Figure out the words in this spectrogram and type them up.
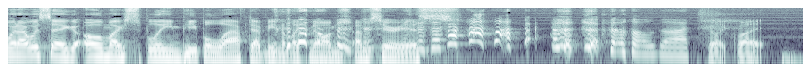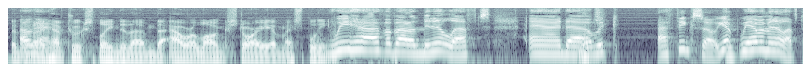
when I was saying, "Oh my spleen," people laughed at me, and I'm like, "No, I'm I'm serious." Oh God. They're like, "What?" And then Okay. I'd have to explain to them the hour long story of my spleen. We have about a minute left, and uh, What? we. c- I think so. Yep, we have a minute left.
